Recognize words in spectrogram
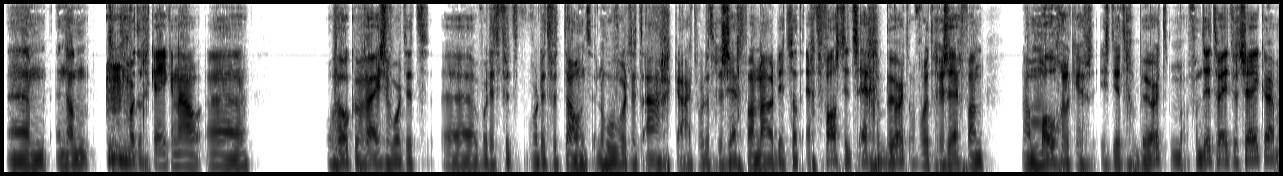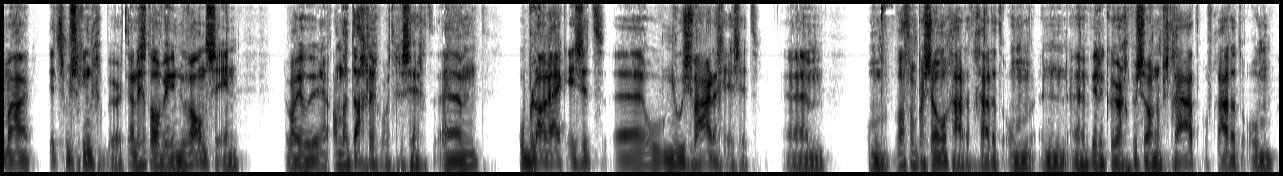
Ehm, en dan wordt er gekeken, nou, op welke wijze wordt het, wordt, het, wordt het vertoond? En hoe wordt het aangekaart? Wordt het gezegd van, nou, dit zat echt vast, dit is echt gebeurd? Of wordt er gezegd van, nou, mogelijk is, is dit gebeurd? Van dit weten we het zeker, maar dit is misschien gebeurd. En er zit alweer nuance in, waar je een ander daglicht wordt gezegd. Ehm, hoe belangrijk is het? hoe nieuwswaardig is het? Ehm, om wat voor persoon gaat het? Gaat het om een eh, willekeurige persoon op straat? Of gaat het om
